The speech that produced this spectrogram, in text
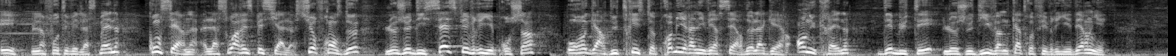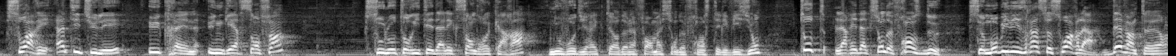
Et l'info TV de la semaine concerne la soirée spéciale sur France 2 le jeudi 16 février prochain au regard du triste premier anniversaire de la guerre en Ukraine débuté le jeudi 24 février dernier. Soirée intitulée Ukraine, une guerre sans fin Sous l'autorité d'Alexandre Kara, nouveau directeur de l'information de France Télévisions, toute la rédaction de France 2 se mobilisera ce soir-là, dès 20h,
